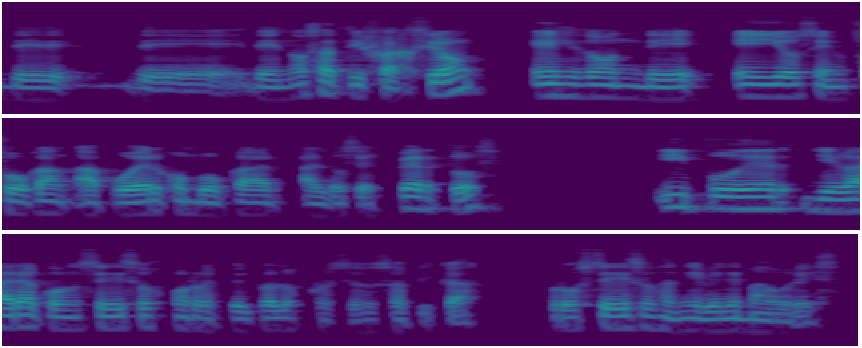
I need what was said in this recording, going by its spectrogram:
de no satisfacción, es donde ellos se enfocan a poder convocar a los expertos y poder llegar a consensos con respecto a los procesos a aplicar, procesos a nivel de madurez.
